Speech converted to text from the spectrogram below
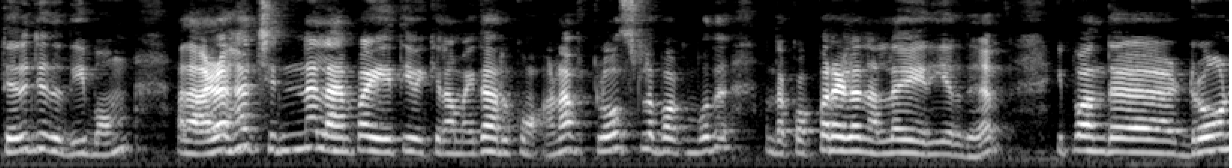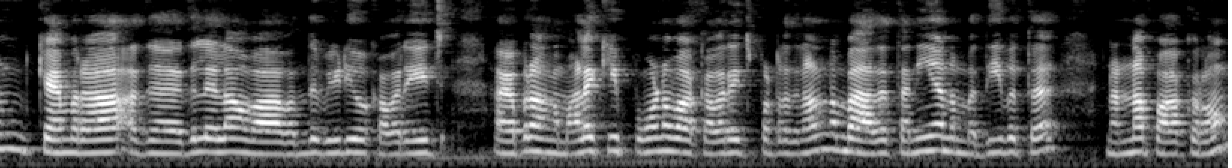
தெரிஞ்சது தீபம். அது அழகாக சின்ன லேம்பாக ஏற்றி வைக்கிற மாதிரி தான் இருக்கும். ஆனால் க்ளோஸ்டில் பார்க்கும்போது அந்த கொப்பரையில் நல்லா எரியிறது. இப்போ அந்த ட்ரோன் கேமரா அது இதுலலாம் வா வந்து வீடியோ கவரேஜ் அதுக்கப்புறம் அங்கே மலைக்கு போனவா கவரேஜ் பண்ணுறதுனால நம்ம அதை தனியாக நம்ம தீபத்தை நன்னா பார்க்குறோம்.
